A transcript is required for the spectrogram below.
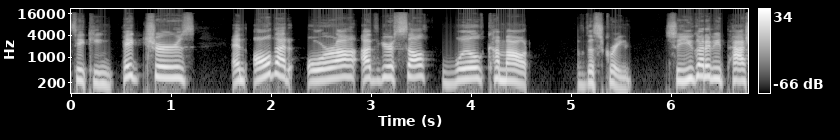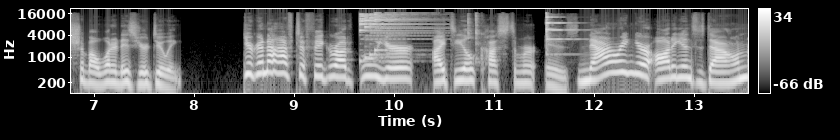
taking pictures, and all that aura of yourself will come out of the screen. So you got to be passionate about what it is you're doing. You're going to have to figure out who your ideal customer is. Narrowing your audience down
